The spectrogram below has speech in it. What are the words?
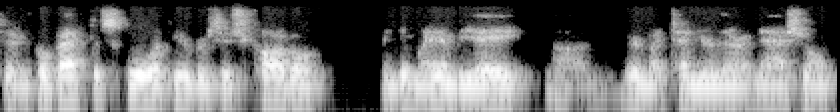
to go back to school at the University of Chicago and get my MBA uh, during my tenure there at National.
